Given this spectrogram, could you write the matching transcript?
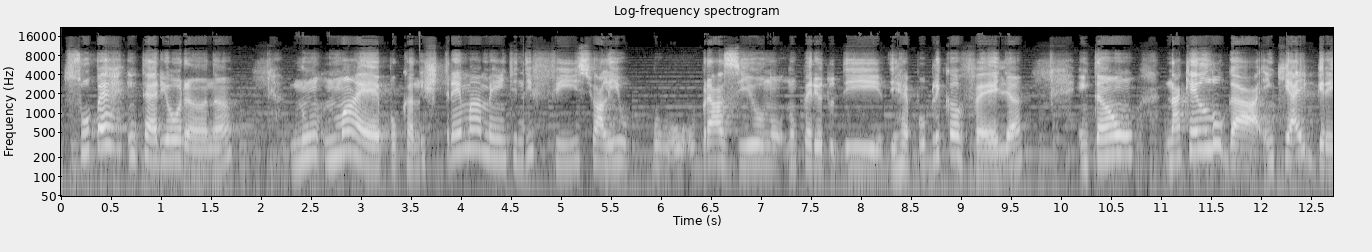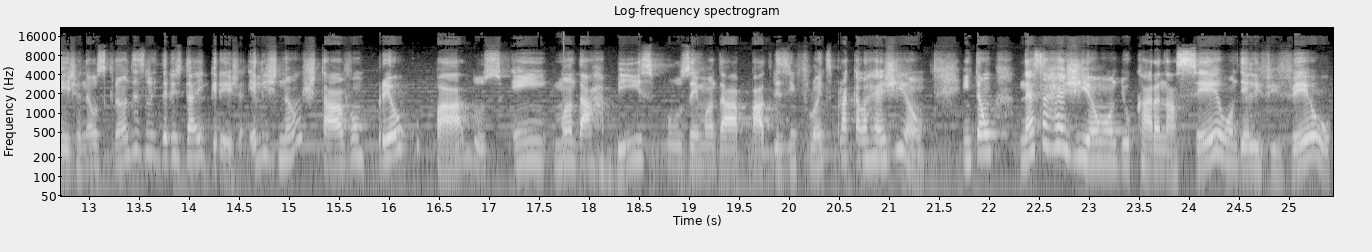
super interiorana, numa época extremamente difícil, ali o, o, o Brasil no, no, período de, de República Velha. Então, naquele lugar em que a igreja, né, os grandes líderes da igreja, eles não estavam preocupados em mandar bispos, em mandar padres influentes para aquela região. Então, nessa região onde o cara nasceu, onde ele viveu,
